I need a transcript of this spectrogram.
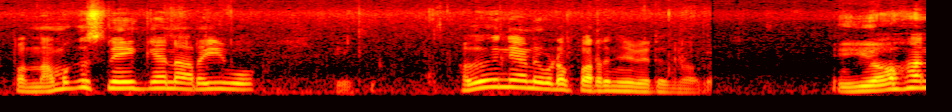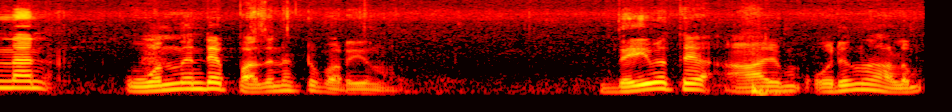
അപ്പം നമുക്ക് സ്നേഹിക്കാൻ അറിയുമോ ഇല്ല. അത് തന്നെയാണ് ഇവിടെ പറഞ്ഞു വരുന്നത്. യോഹന്നാൻ ഒന്നിന്റെ പതിനെട്ട് പറയുന്നു ദൈവത്തെ ആരും ഒരു നാളും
